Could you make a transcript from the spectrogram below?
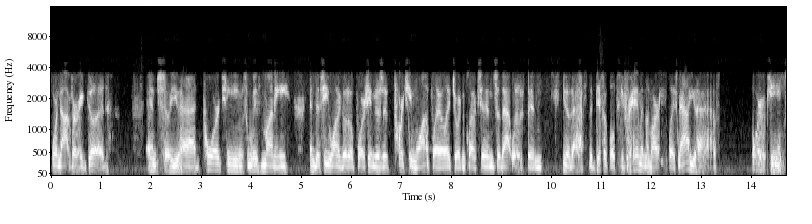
were not very good. And so you had poor teams with money. And does he want to go to a poor team? Does a poor team want a player like Jordan Clarkson? So that would have been, you know, that's the difficulty for him in the marketplace. Now you have poor teams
